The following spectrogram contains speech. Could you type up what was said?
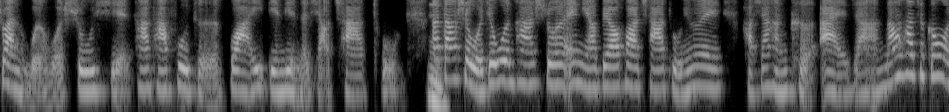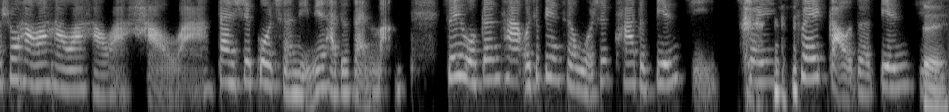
撰文，我书写，他他负责画一点点的小插图。嗯。那当时我就问他说：“哎，你要不要画插图？因为好像很可爱这样。”然后他就跟我说：“好啊，好啊，好啊，好啊。”但是过程里面他就在忙，所以我跟他我就变成我是他的编辑。催 催稿的编辑，对，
